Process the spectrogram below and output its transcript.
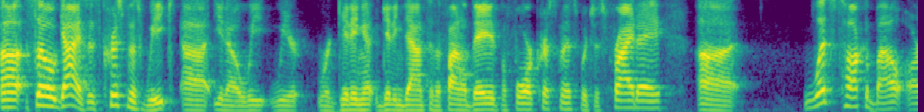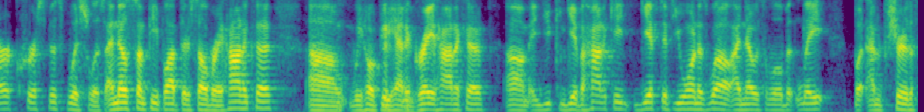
Uh, so, guys, it's Christmas week. Uh, you know, we we're we're getting getting down to the final days before Christmas, which is Friday. Uh, let's talk about our Christmas wish list. I know some people out there celebrate Hanukkah. Um, we hope you had a great Hanukkah, um, and you can give a Hanukkah gift if you want as well. I know it's a little bit late, but I'm sure the,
